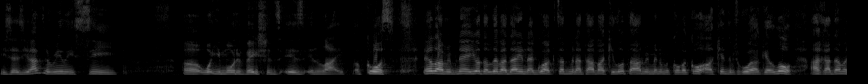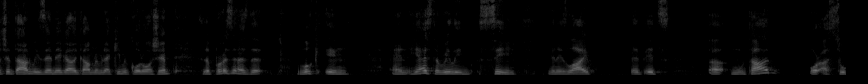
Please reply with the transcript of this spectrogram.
He says, you have to really see uh, what your motivations is in life. Of course, אלא מבני היות הלב עדיין נגוע קצת מן התאווה, כי לא טהר ממנו מכל וכל, על כן תמשכו להקל לו. אך האדם אשר טהר מזה נגע לגמרי ונקי מכל רושם. So the person has to look in, and he has to really see in his life if it's uh, mutad or asur.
